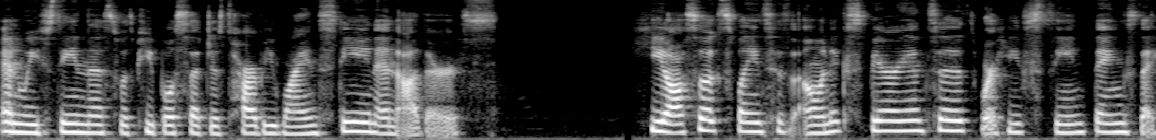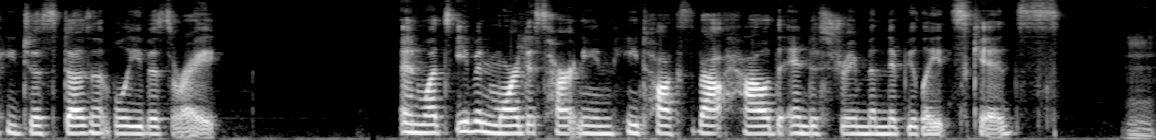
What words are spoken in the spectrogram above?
And we've seen this with people such as Harvey Weinstein and others. He also explains his own experiences where he's seen things that he just doesn't believe is right. And what's even more disheartening, he talks about how the industry manipulates kids. Mm.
